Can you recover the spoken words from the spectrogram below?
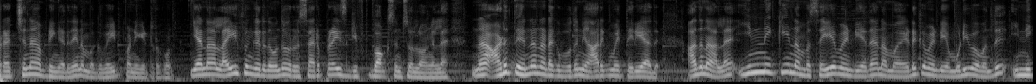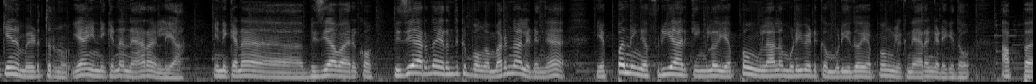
பிரச்சனை அப்படிங்கிறதே நமக்கு வெயிட் பண்ணிக்கிட்டு இருக்கும். ஏன்னா லைஃபுங்கிறது வந்து ஒரு சர்ப்ரைஸ் கிஃப்ட் பாக்ஸ்னு சொல்லுவாங்கல்ல. நான் அடுத்து என்ன நடக்க போகுதுன்னு யாருக்குமே தெரியாது. அதனால் இன்றைக்கி நம்ம செய்ய வேண்டியதை நம்ம எடுக்க வேண்டிய முடிவை வந்து இன்றைக்கே நம்ம எடுத்துடணும். ஏன் இன்றைக்கி என்ன நேரம் இல்லையா? இன்றைக்கி என்ன பிஸியாவாக இருக்கும்? பிஸியாக இருந்தால் இருந்துட்டு போங்க. மறுநாள் எடுங்க. எப்போ நீங்கள் ஃப்ரீயாக இருக்கீங்களோ எப்போ உங்களால் முடிவெடுக்க முடியுதோ எப்போ உங்களுக்கு நேரம் கிடைக்குதோ அப்போ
